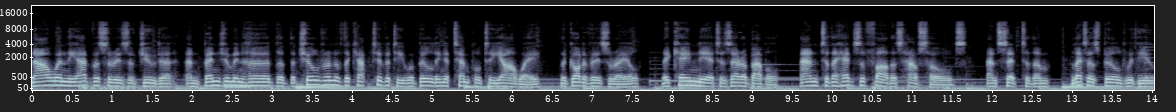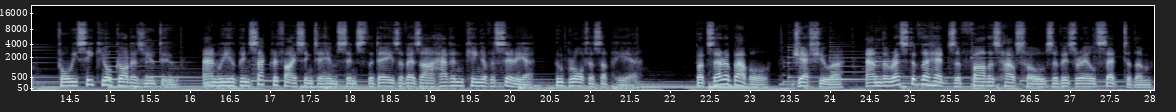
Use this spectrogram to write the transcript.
Now when the adversaries of Judah and Benjamin heard that the children of the captivity were building a temple to Yahweh, the God of Israel, they came near to Zerubbabel, and to the heads of fathers' households, and said to them, Let us build with you, for we seek your God as you do, and we have been sacrificing to him since the days of Esarhaddon king of Assyria, who brought us up here. But Zerubbabel, Jeshua, and the rest of the heads of fathers' households of Israel said to them,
